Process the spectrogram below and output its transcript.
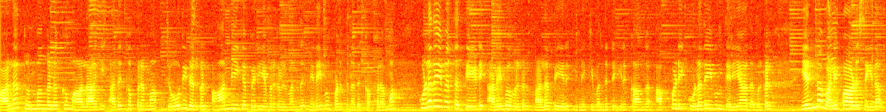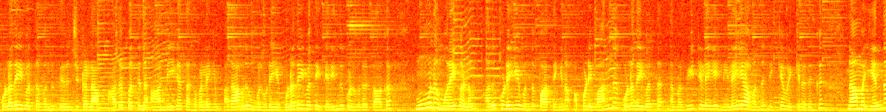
பல துன்பங்களுக்கும் ஆளாகி அதுக்கப்புறமா ஜோதிடர்கள் ஆன்மீக பெரியவர்கள் வந்து நினைவுபடுத்தினதுக்கப்புறமா குலதெய்வத்தை தேடி அலைபவர்கள் பல பேர் இன்னைக்கு வந்துட்டு இருக்காங்க. அப்படி குலதெய்வம் தெரியாதவர்கள் என்ன வழிபாடு செய்தால் குலதெய்வத்தை வந்து தெரிஞ்சுக்கலாம்? அதை பற்றின ஆன்மீக தகவலையும் அதாவது உங்களுடைய குலதெய்வத்தை தெரிந்து கொள்வதற்காக மூணு முறைகளும் அது கூடயே வந்து பார்த்தீங்கன்னா அப்படி வந்த குலதெய்வத்தை நம்ம வீட்டிலேயே நிலையாக வந்து நிற்க வைக்கிறதுக்கு நாம் எந்த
